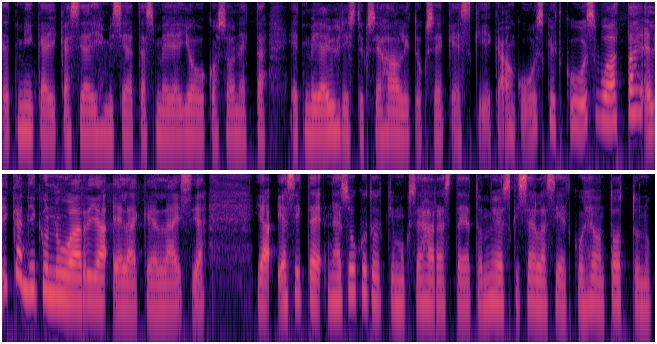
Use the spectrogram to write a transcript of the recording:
että minkä ikäisiä ihmisiä tässä meidän joukossa on, että, että meidän yhdistyksen hallituksen keski-ikä on 66 vuotta, eli niin kuin nuoria eläkeläisiä. Ja, ja sitten nämä sukututkimuksen harrastajat on myöskin sellaisia, että kun he on tottunut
